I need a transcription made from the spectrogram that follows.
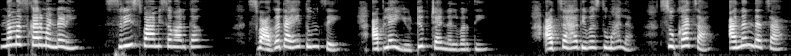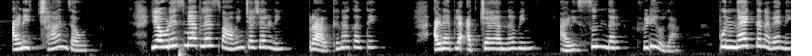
नमस्कार मंडळी श्री स्वामी समर्थ. स्वागत आहे तुमचे आपल्या यूट्यूब चॅनलवरती आजचा हा दिवस तुम्हाला सुखाचा आनंदाचा आणि छान जाऊत. एवढेच मी आपल्या स्वामींच्या चरणी प्रार्थना करते आणि आपल्या आजच्या या नवीन आणि सुंदर व्हिडिओला पुन्हा एकदा नव्याने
